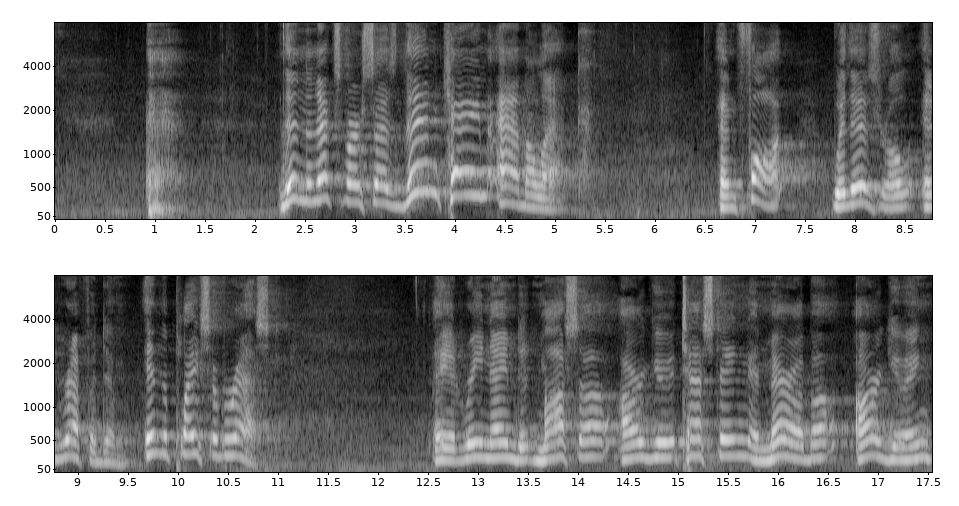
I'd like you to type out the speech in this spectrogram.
then the next verse says, Then came Amalek and fought with Israel in Rephidim in the place of rest. They had renamed it Massa, argue, testing, and Meribah, arguing.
